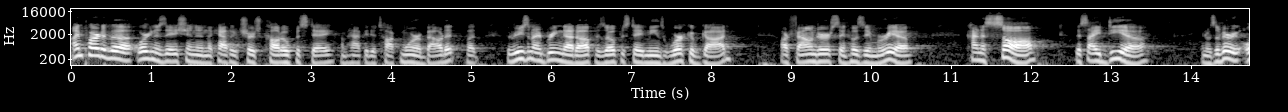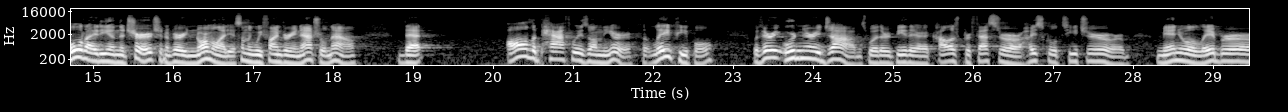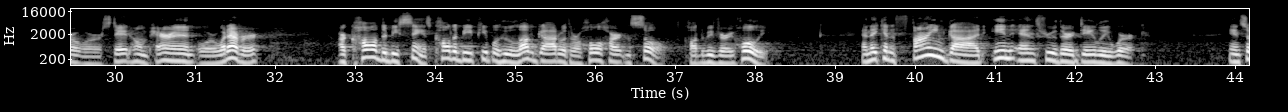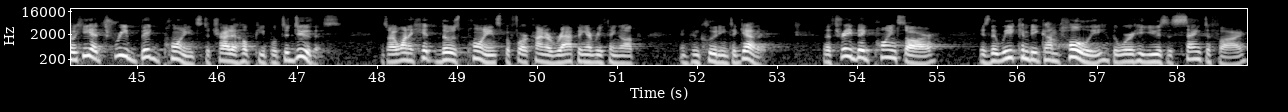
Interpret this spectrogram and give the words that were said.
I'm part of an organization in the Catholic Church called Opus Dei. I'm happy to talk more about it, but the reason I bring that up is Opus Dei means work of God. Our founder, St. Josemaria, kind of saw this idea, and it was a very old idea in the church and a very normal idea, something we find very natural now, that all the pathways on the earth that lay people with very ordinary jobs, whether it be they're a college professor or a high school teacher or manual laborer or stay at home parent or whatever, are called to be saints, called to be people who love God with their whole heart and soul, called to be very holy. And they can find God in and through their daily work. And so he had three big points to try to help people to do this. And so I want to hit those points before kind of wrapping everything up and concluding together. The three big points are is that we can become holy. The word he uses sanctify.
